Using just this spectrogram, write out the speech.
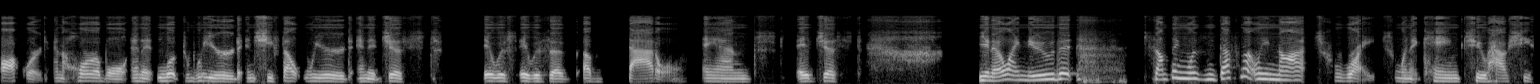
awkward and horrible and it looked weird and she felt weird and it just it was it was a, a battle and it just you know, I knew that something was definitely not right when it came to how she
